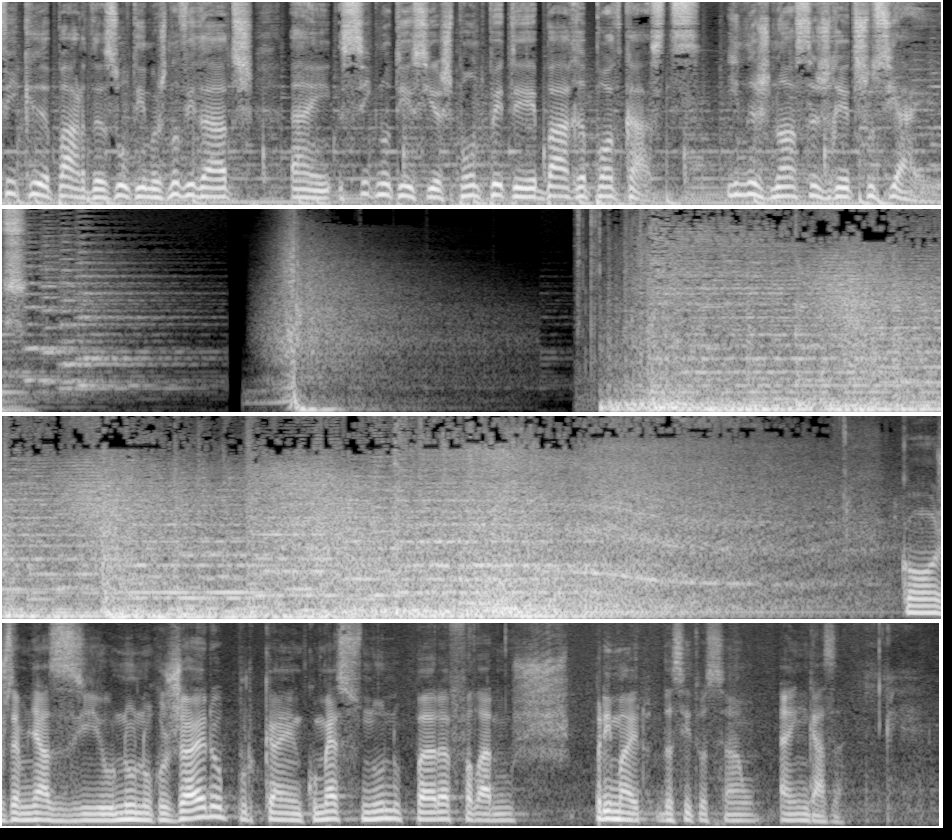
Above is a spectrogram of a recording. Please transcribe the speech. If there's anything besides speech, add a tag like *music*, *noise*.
Fique a par das últimas novidades em signoticias.pt barra podcast e nas nossas redes sociais. Com o José Milhazes e o Nuno Rogério, por quem começo, Nuno, para falarmos primeiro da situação em Gaza.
